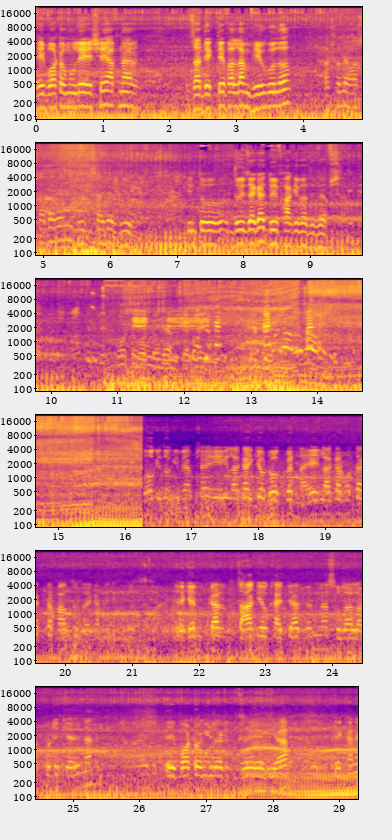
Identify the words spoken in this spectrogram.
এই বটমূলে এসে আপনার যা দেখতে পারলাম ভিউগুলো আসলে অসাধারণ দুই সাইডের ভিউ। কিন্তু দুই জায়গায় দুই ফাঁকিবাজি ব্যবসা। ভোগী যোগী ব্যবসায় এই এলাকায় কেউ ঢুকবেন না। এই এলাকার মতো একটা ফালতু জায়গা এখানকার চা কেউ খাইতে আসবেন না সোলা লটপটি খেয়ে না। এই বটমূলের যে এরিয়া, এখানে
